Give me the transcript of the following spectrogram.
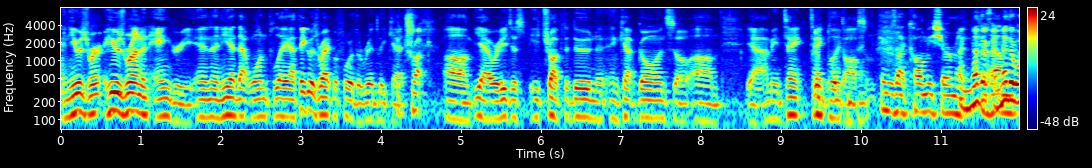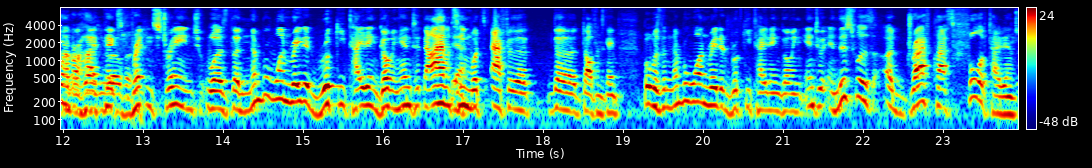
and he was he was running angry, and then he had that one play. I think it was right before the Ridley catch. truck. Um, yeah, where he just he trucked the dude and, and kept going. So um, yeah, I mean Tank Tank play looked from awesome. He was like, "Call me Sherman." Another 'cause I'm- another one of I'm our high picks, over." Brenton Strange, was the number one rated rookie tight end going into. Now I haven't Yeah. seen what's after the the Dolphins game, but was the number one rated rookie tight end going into it. And this was a draft class full of tight ends,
